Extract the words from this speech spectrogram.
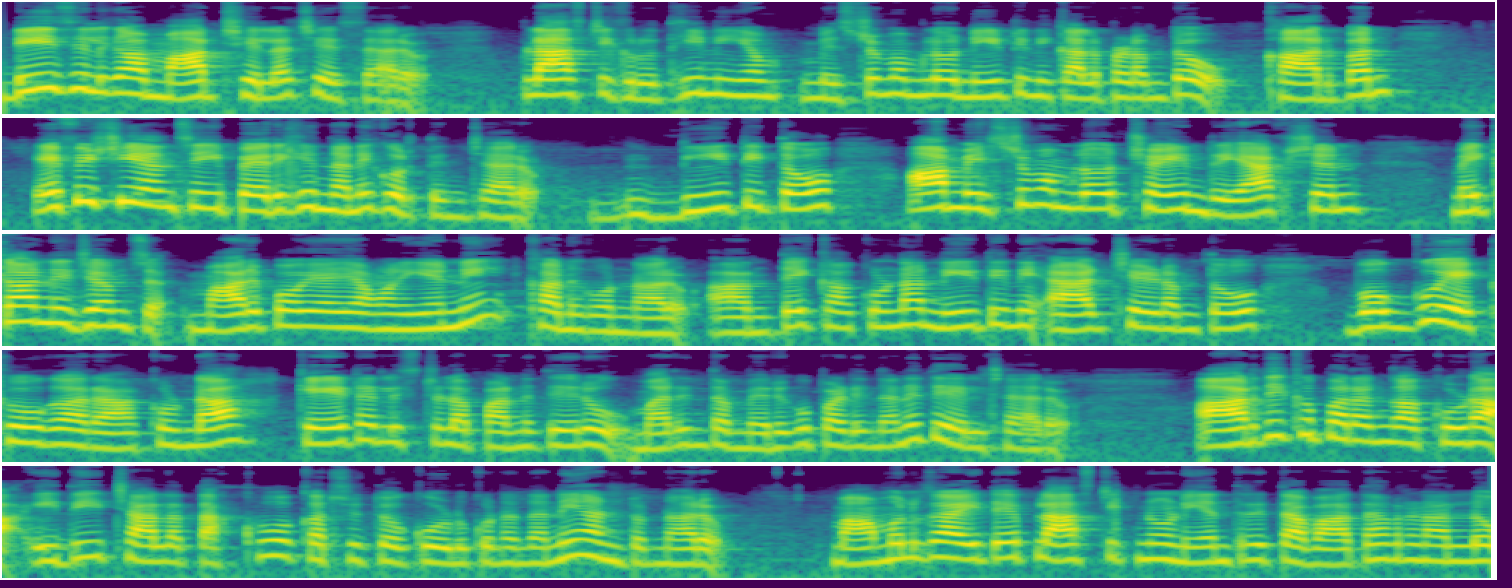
డీజిల్గా మార్చేలా చేశారు. ప్లాస్టిక్ రుథీనియం మిశ్రమంలో నీటిని కలపడంతో కార్బన్ ఎఫిషియన్సీ పెరిగిందని గుర్తించారు. నీటితో ఆ మిశ్రమంలో చైన్ రియాక్షన్ మెకానిజమ్స్ మారిపోయాయని కనుగొన్నారు. అంతేకాకుండా నీటిని యాడ్ చేయడంతో బొగ్గు ఎక్కువగా రాకుండా కేటలిస్టుల పనితీరు మరింత మెరుగుపడిందని తేల్చారు. ఆర్థిక పరంగా కూడా ఇది చాలా తక్కువ ఖర్చుతో కూడుకున్నదని అంటున్నారు. మామూలుగా అయితే ప్లాస్టిక్ను నియంత్రిత వాతావరణాల్లో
